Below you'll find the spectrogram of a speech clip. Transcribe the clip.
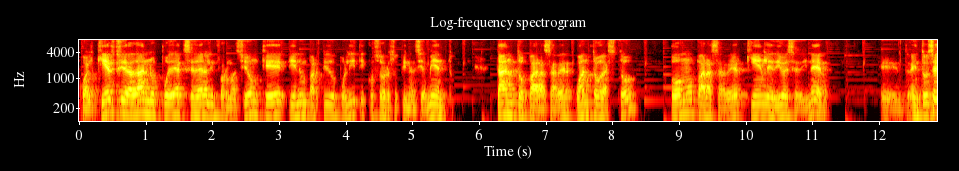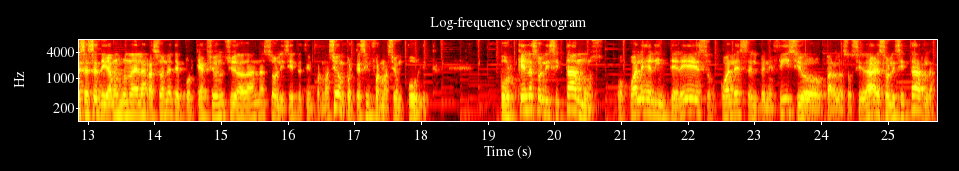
Cualquier ciudadano puede acceder a la información que tiene un partido político sobre su financiamiento, tanto para saber cuánto gastó como para saber quién le dio ese dinero. Entonces, esa es, digamos, una de las razones de por qué Acción Ciudadana solicita esta información, porque es información pública. ¿Por qué la solicitamos? ¿O cuál es el interés o cuál es el beneficio para la sociedad de solicitarla?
